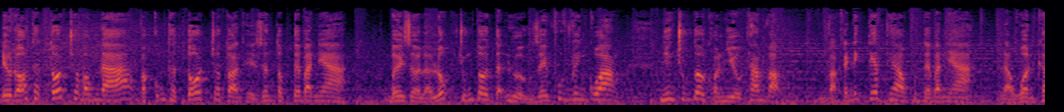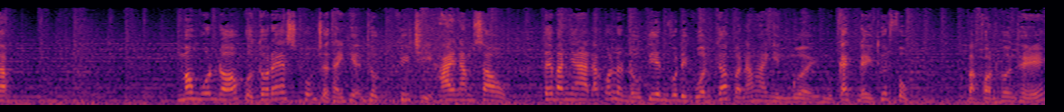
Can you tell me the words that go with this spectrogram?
Điều đó thật tốt cho bóng đá và cũng thật tốt cho toàn thể dân tộc Tây Ban Nha. Bây giờ là lúc chúng tôi tận hưởng giây phút vinh quang, nhưng chúng tôi còn nhiều tham vọng và cái đích tiếp theo của Tây Ban Nha là World Cup. Mong muốn đó của Torres cũng trở thành hiện thực khi chỉ 2 năm sau, Tây Ban Nha đã có lần đầu tiên vô địch World Cup vào năm 2010 một cách đầy thuyết phục. Và còn hơn thế,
